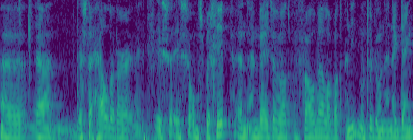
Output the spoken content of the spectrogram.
uh, ja, des te helderder is, is ons begrip en, en weten we wat we vooral wel en wat we niet moeten doen. En ik denk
